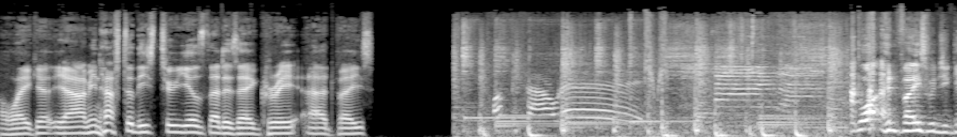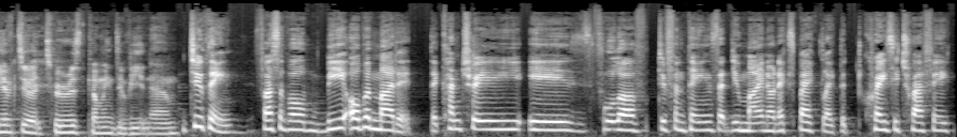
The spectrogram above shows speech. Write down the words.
I like it. Yeah, I mean, after these two years, that is a great advice. what advice would you give to a tourist coming to Vietnam? Two things. First of all, be open minded. The country is full of different things that you might not expect, like the crazy traffic,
